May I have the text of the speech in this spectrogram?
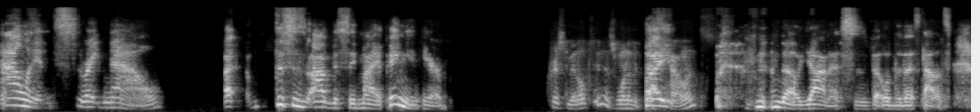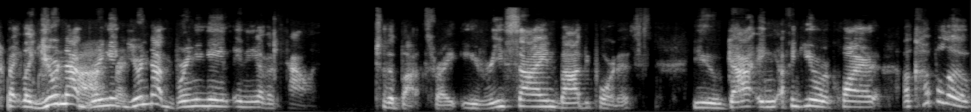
talents right now. I, this is obviously my opinion here. Khris Middleton is one of the best I, talents. no, Giannis is one of the best talents. Right, like you're not ah, bringing right. you're not bringing in any other talent to the Bucks. Right, you re-signed Bobby Portis. You got, I think you required a couple of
